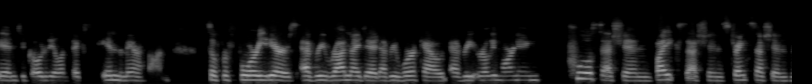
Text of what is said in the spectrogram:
been to go to the Olympics in the marathon. So for 4 years every run I did, every workout, every early morning pool session, bike session, strength session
